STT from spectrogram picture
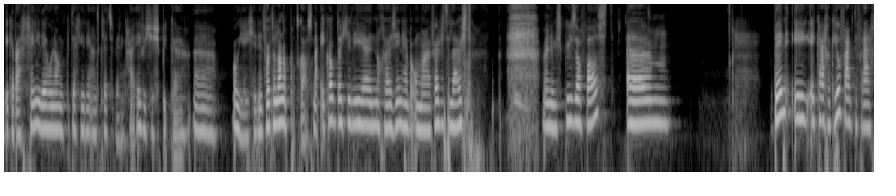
ik heb eigenlijk geen idee hoe lang ik tegen jullie aan het kletsen ben. Ik ga eventjes spieken. Uh, oh jeetje, dit wordt een lange podcast. Nou, ik hoop dat jullie uh, nog uh, zin hebben om verder te luisteren. Mijn excuus alvast. Um, ben ik, ik krijg ook heel vaak de vraag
